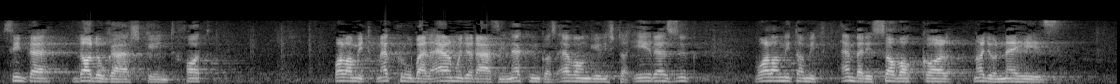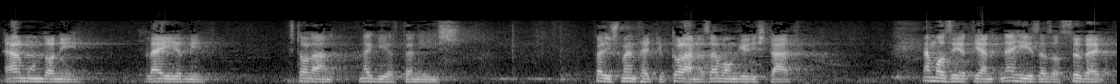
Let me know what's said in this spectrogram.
szinte dadogásként hat, valamit megpróbál elmagyarázni nekünk az evangélista, érezzük, valamit, amit emberi szavakkal nagyon nehéz elmondani, leírni, és talán megérteni is. Fel is menthetjük talán az evangélistát. Nem azért ilyen nehéz ez a szöveg,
